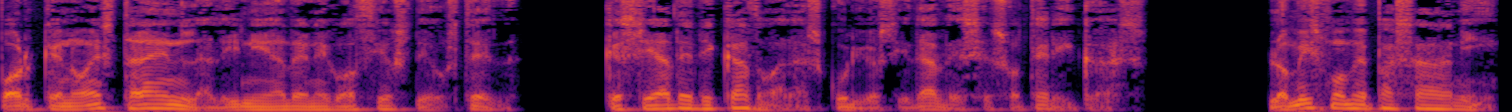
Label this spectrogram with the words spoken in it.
Porque no está en la línea de negocios de usted, que se ha dedicado a las curiosidades esotéricas. Lo mismo me pasa a mí,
